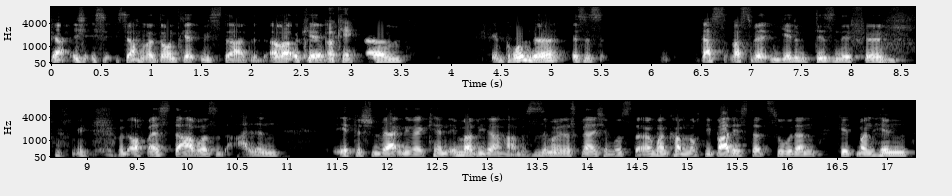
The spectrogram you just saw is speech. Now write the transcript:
Ja, ich, ich, ich sag mal, don't get me started. Aber okay. Okay. Ähm, Im Grunde ist es das, was wir in jedem Disney-Film und auch bei Star Wars und allen epischen Werken, die wir kennen, immer wieder haben. Es ist immer wieder das gleiche Muster. Irgendwann kommen noch die Buddies dazu, dann geht man hin,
